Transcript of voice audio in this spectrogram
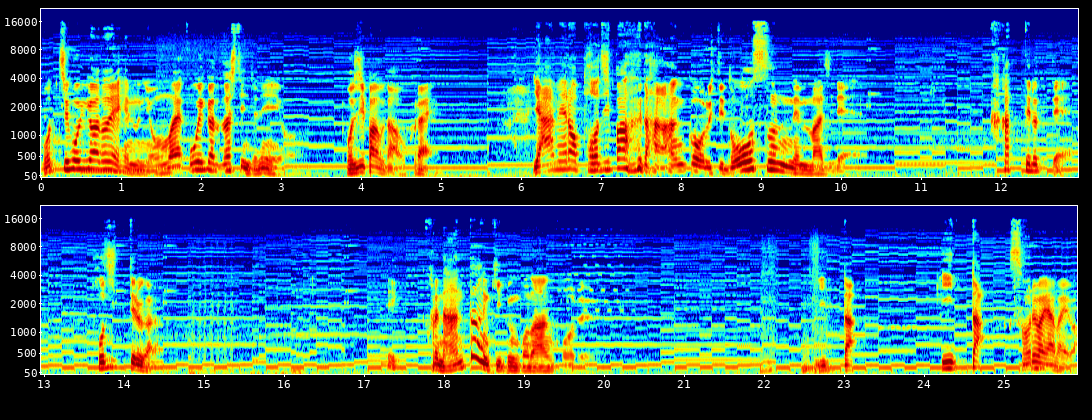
こっち攻撃技出えへんのに、お前攻撃技出してんじゃねえよ。ポジパウダーをくらえ。やめろ、ポジパウダーアンコールしてどうすんねん、マジで。かかってるって。ポジってるから。え、これ何ターン効くんこのアンコール？いった。いった。それはやばいわ。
